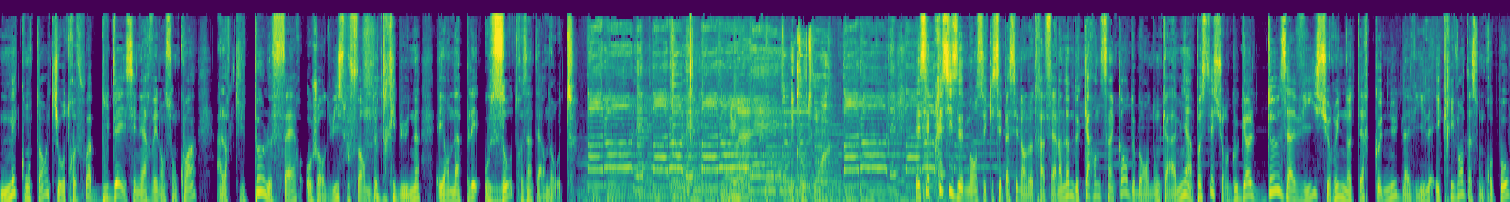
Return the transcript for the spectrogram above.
mécontent qui autrefois boudait et s'énervait dans son coin, alors qu'il peut le faire aujourd'hui sous forme de tribune et en appeler aux autres internautes. Et c'est précisément ce qui s'est passé dans notre affaire. Un homme de 45 ans, demeurant donc à Amiens, a posté sur Google deux avis sur une notaire connue de la ville, écrivant à son propos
